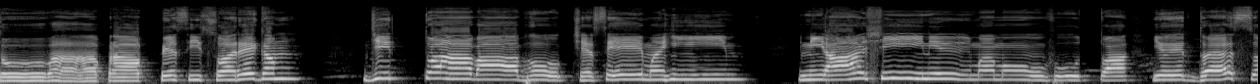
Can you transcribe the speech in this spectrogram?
तो वा प्राप्यसि स्वर्गम जित्वा वा भोक्ष्यसे महीम् निराशी निर्ममो भूत्वा युद्धस्व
